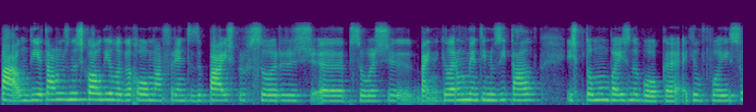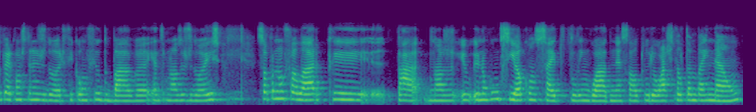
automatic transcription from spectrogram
pá, um dia estávamos na escola e ele agarrou-me à frente de pais, professores, uh, pessoas, uh, bem, aquilo era um momento inusitado, e espetou-me um beijo na boca, aquilo foi super constrangedor, ficou um fio de baba entre nós os dois, só para não falar que, pá, nós, eu, eu não conhecia o conceito de linguado nessa altura, eu acho que ele também não,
